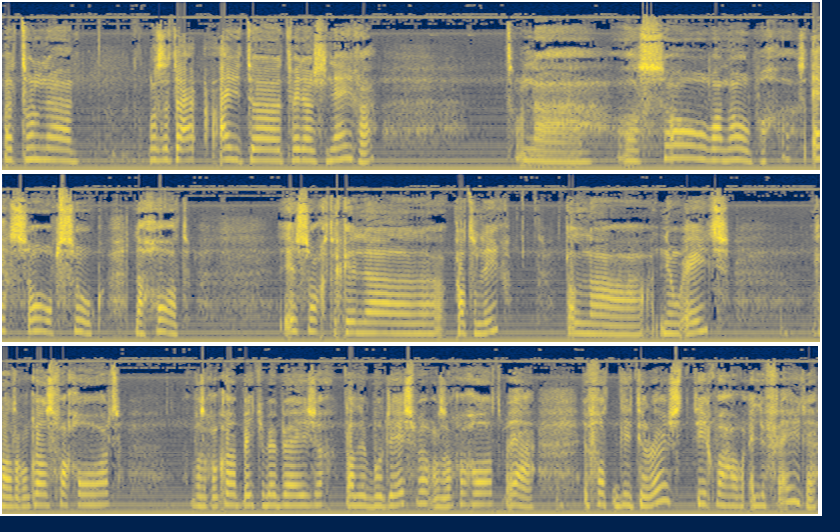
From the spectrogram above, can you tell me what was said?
Maar toen eh, was het eind eh, 2009. Toen eh, was ik zo wanhopig. Echt zo op zoek naar God. Eerst zocht ik in eh, katholiek. Dan New Age. Daar had ik ook wel eens van gehoord. Daar was ik ook wel een beetje mee bezig. Dan in boeddhisme, was ook een god. Maar ja, ik vond niet de rust die ik wou en de vrede.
